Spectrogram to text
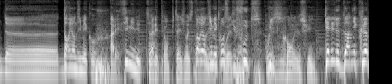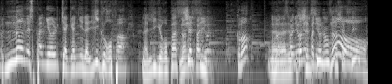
De Dorian Dimeco. Allez. 6 minutes. Allez, puis, oh, putain, je reste Dorian Dimeco, c'est du foot. Oui. Con, je suis. Quel est le dernier club non espagnol qui a gagné la Ligue Europa? La Ligue Europa, Non Chelsea. espagnol? Comment? Euh, Non espagnol Chelsea, espagnol. non, c'est pas Chelsea? Non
